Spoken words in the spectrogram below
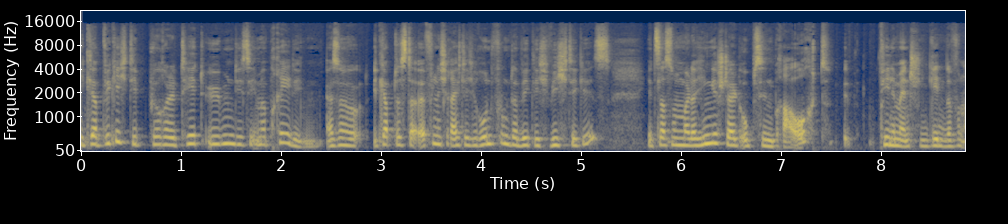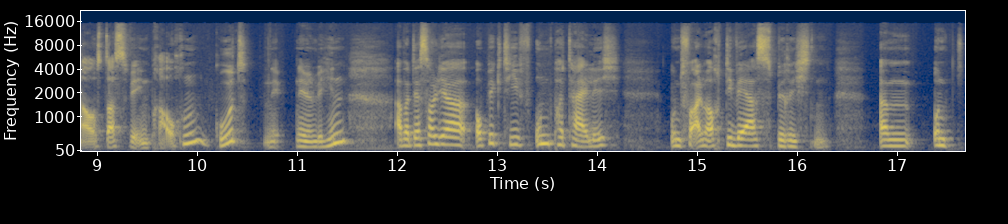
Ich glaube wirklich die Pluralität üben, die sie immer predigen. Also ich glaube, dass der öffentlich-rechtliche Rundfunk da wirklich wichtig ist. Jetzt lassen wir mal dahingestellt, ob es ihn braucht. Viele Menschen gehen davon aus, dass wir ihn brauchen. Gut, ne, nehmen wir hin. Aber der soll ja objektiv, unparteilich und vor allem auch divers berichten. Ähm, und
